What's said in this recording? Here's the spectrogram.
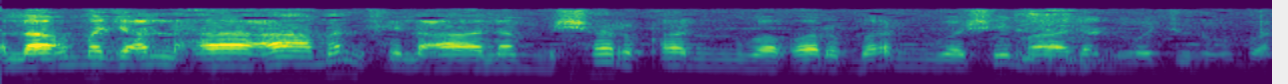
اللهم اجعلها عاما في العالم شرقا وغربا وشمالا وجنوبا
